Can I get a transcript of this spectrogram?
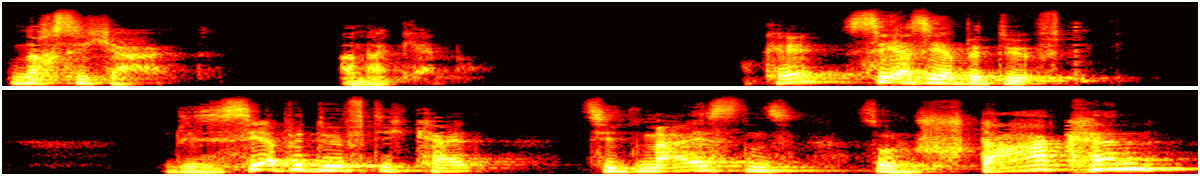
nach Sicherheit, Anerkennung. Okay? Sehr, sehr bedürftig. Und diese sehr Bedürftigkeit zieht meistens so einen starken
